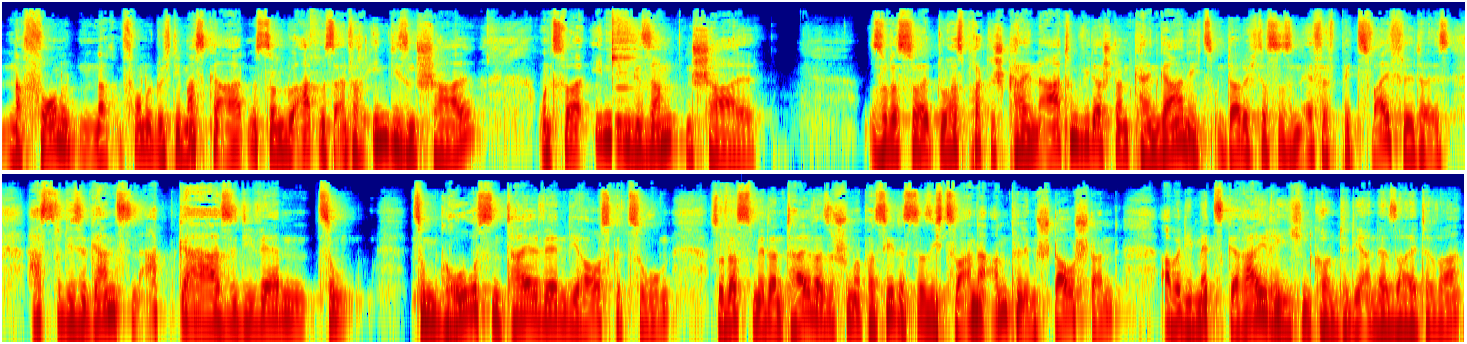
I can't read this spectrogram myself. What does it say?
nach vorne, nach vorne durch die Maske atmest, sondern du atmest einfach in diesen Schal und zwar in den gesamten Schal so dass du halt, du hast praktisch keinen Atemwiderstand, kein gar nichts. Und dadurch, dass das ein FFP2-Filter ist, hast du diese ganzen Abgase, die werden zum zum großen Teil werden die rausgezogen, so dass mir dann teilweise schon mal passiert ist, dass ich zwar an der Ampel im Stau stand, aber die Metzgerei riechen konnte, die an der Seite war,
